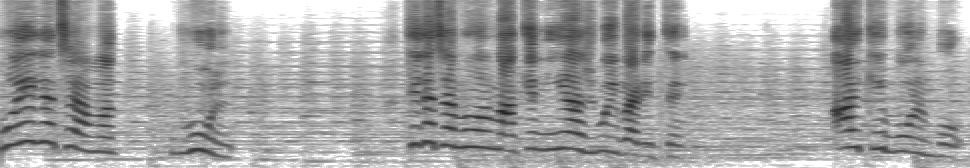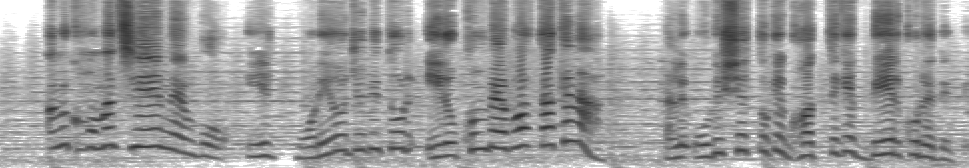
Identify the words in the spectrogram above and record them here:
হয়ে গেছে আমার ভুল। ঠিক আছে, আমি ওর মাকে নিয়ে আসব এই বাড়িতে। আর কি বলব? আমি ক্ষমা চেয়ে নেব। এরপরেও যদি তোর এরকম ব্যবহার থাকে না, তাহলে অভিষেক তোকে ঘর থেকে বের করে দেবে।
